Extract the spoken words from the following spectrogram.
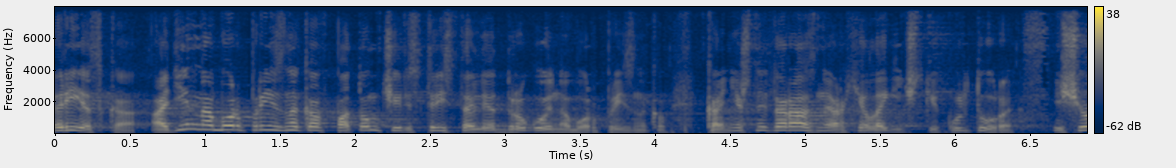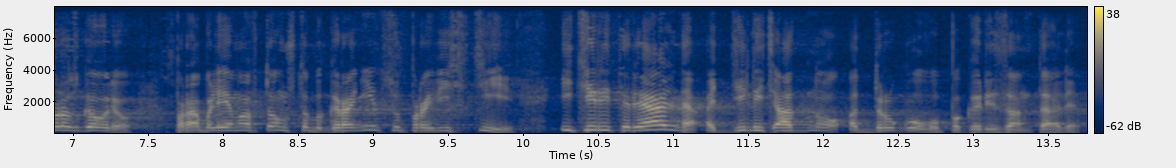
резко один набор признаков, потом через 300 лет другой набор признаков. Конечно, это разные археологические культуры. Еще раз говорю, проблема в том, чтобы границу провести и территориально отделить одно от другого по горизонтали,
